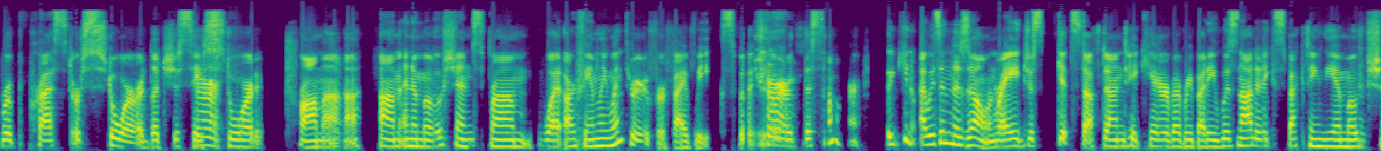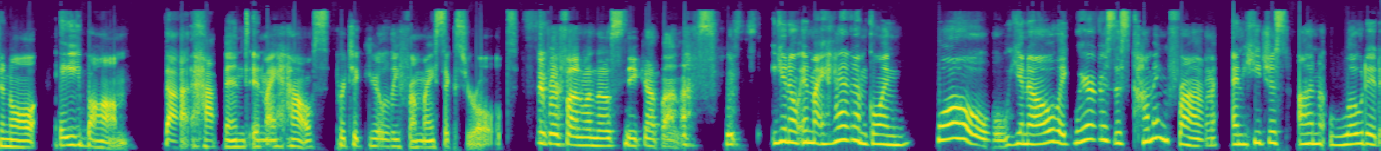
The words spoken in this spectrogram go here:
repressed or stored, let's just say sure. stored trauma um, and emotions from what our family went through for five weeks sure. over the summer. You know, I was in the zone, right? Just get stuff done, take care of everybody. Was not expecting the emotional A bomb that happened in my house, particularly from my six year old. Super fun when those sneak up on us. you know, in my head, I'm going, whoa, you know, like, where is this coming from? And he just unloaded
